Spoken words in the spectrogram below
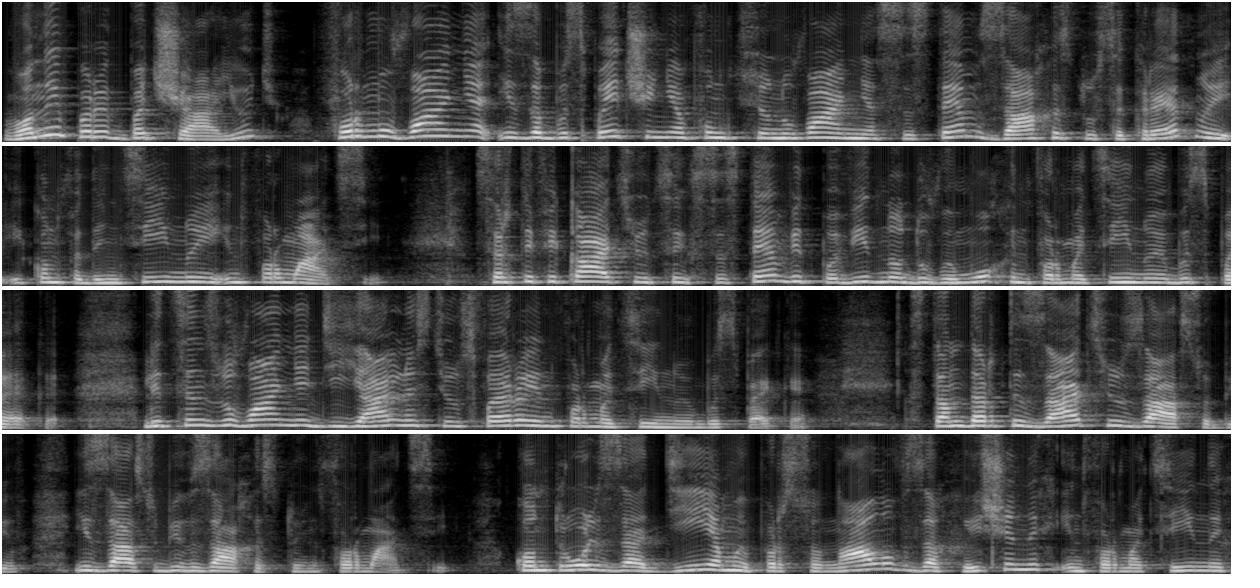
Вони передбачають формування і забезпечення функціонування систем захисту секретної і конфіденційної інформації сертифікацію цих систем відповідно до вимог інформаційної безпеки, ліцензування діяльності у сфері інформаційної безпеки, стандартизацію засобів і засобів захисту інформації, контроль за діями персоналу в захищених інформаційних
